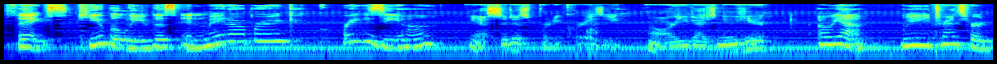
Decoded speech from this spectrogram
Thanks. Can you believe this inmate outbreak? Crazy, huh? Yes, it is pretty crazy. Oh, are you guys new here? Oh yeah, we transferred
